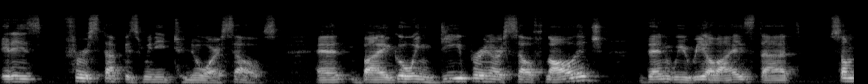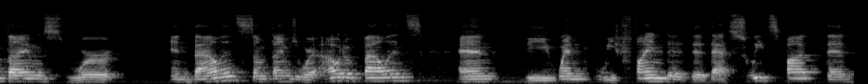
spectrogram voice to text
It is first step is we need to know ourselves. And by going deeper in our self knowledge then we realize that sometimes we're in balance sometimes we're out of balance. And the when we find the, the, that sweet spot then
